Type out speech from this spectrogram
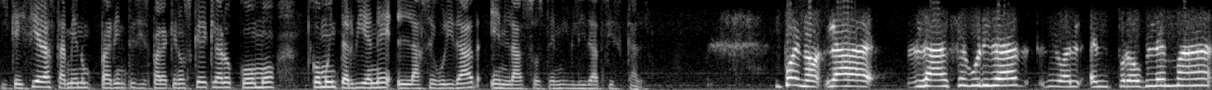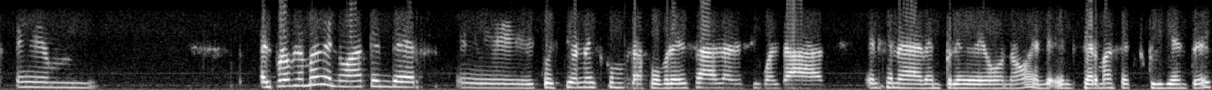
y que hicieras también un paréntesis para que nos quede claro cómo cómo interviene la seguridad en la sostenibilidad fiscal? Bueno, la, la seguridad, digo, el, problema, eh, el problema de no atender eh, cuestiones como la pobreza, la desigualdad, el generar empleo, ¿no? El, el, ser más excluyentes,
